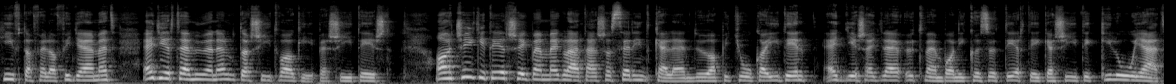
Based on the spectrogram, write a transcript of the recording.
hívta fel a figyelmet, egyértelműen elutasítva a gépesítést. A csíki térségben meglátása szerint kelendő a pityóka idén, egy és egyre 50 bani között értékesítik kilóját.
